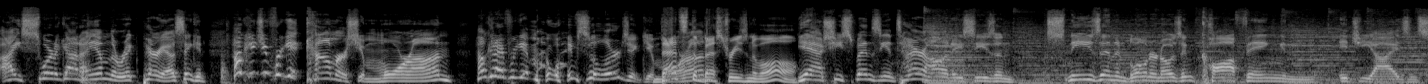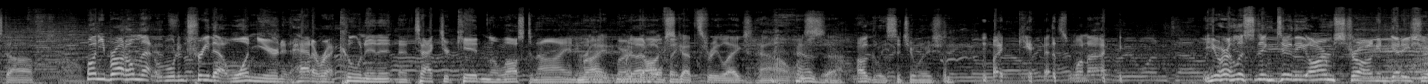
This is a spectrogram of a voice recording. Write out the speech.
I swear to God, I am the Rick Perry. I was thinking, how could you forget commerce, you moron? How could I forget my wife's allergic, you moron? That's moron? the best reason of all. Yeah, she spends the entire holiday season sneezing and blowing her nose and coughing and itchy eyes and stuff. Well, and you brought home that wooden tree that one year, and it had a raccoon in it, and it attacked your kid, and it lost an eye. And Right. remember My that whole dog's got three legs now. It That was was, an uh, ugly situation. my kid has one eye. You are listening to the Armstrong and Getty Show.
